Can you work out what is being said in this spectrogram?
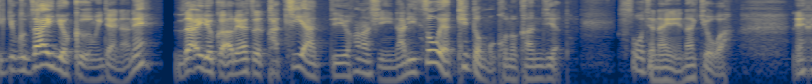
結局財力みたいなね財力あるやつが勝ちやっていう話になりそうやけどもこの感じやと。そうじゃないねんな今日は。ね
